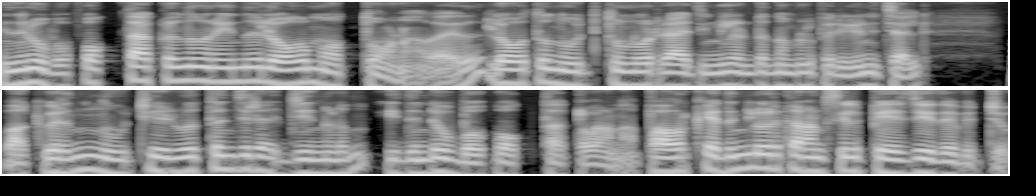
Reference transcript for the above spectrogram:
ഇതിന് ഉപഭോക്താക്കൾ എന്ന് പറയുന്നത് ലോകം മൊത്തമാണ്. അതായത് ലോകത്ത് നൂറ്റി തൊണ്ണൂറ് രാജ്യങ്ങളുണ്ടെന്ന് നമ്മൾ പരിഗണിച്ചാൽ ബാക്കി വരുന്ന നൂറ്റി എഴുപത്തഞ്ച് രാജ്യങ്ങളും ഇതിന്റെ ഉപഭോക്താക്കളാണ്. അപ്പോൾ അവർക്ക് ഏതെങ്കിലും ഒരു കറൻസിയിൽ പേ ചെയ്തേ പറ്റൂ.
